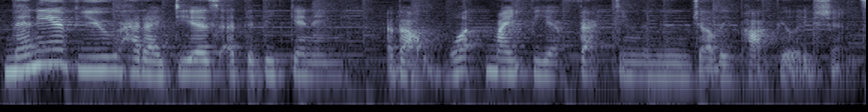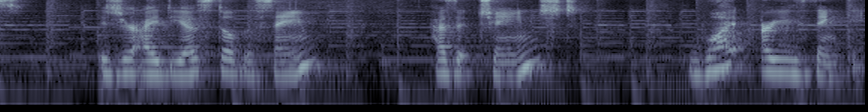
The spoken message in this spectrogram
Many of you had ideas at the beginning about what might be affecting the moon jelly populations. Is your idea still the same? Has it changed? What are you thinking?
